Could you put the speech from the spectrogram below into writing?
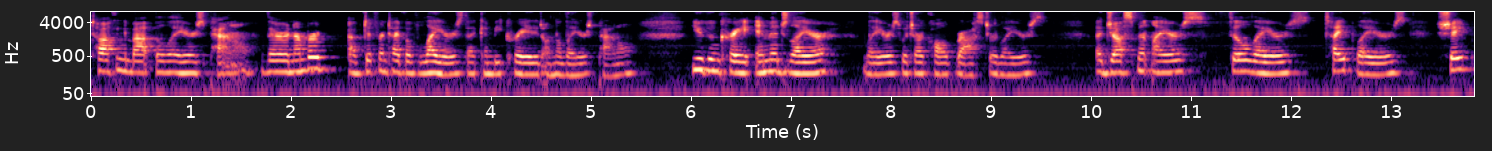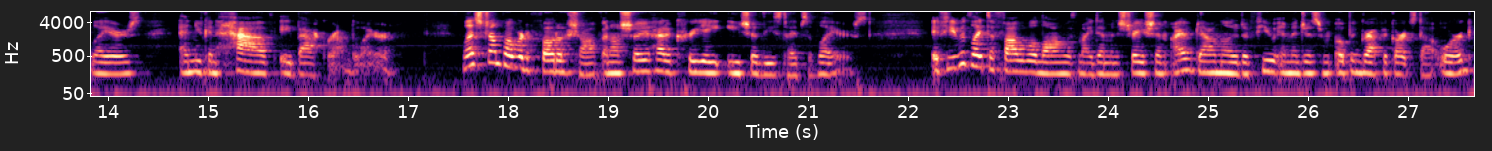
talking about the layers panel. There are a number of different type of layers that can be created on the layers panel. You can create image layer layers, which are called raster layers, adjustment layers, fill layers, type layers, shape layers, and you can have a background layer. Let's jump over to Photoshop and I'll show you how to create each of these types of layers. If you would like to follow along with my demonstration, I have downloaded a few images from opengraphicarts.org.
